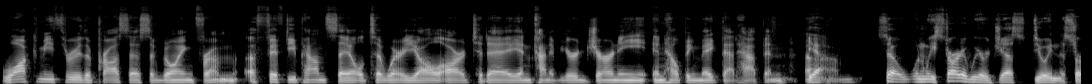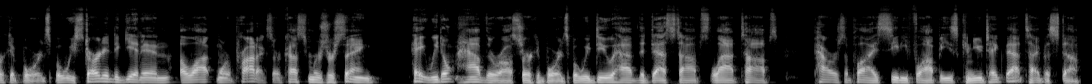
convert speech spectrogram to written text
Walk me through the process of going from a 50 pound sale to where y'all are today, and kind of your journey in helping make that happen. Yeah. Um, so when we started, we were just doing the circuit boards, but we started to get in a lot more products. Our customers were saying, "Hey, we don't have the raw circuit boards, but we do have the desktops, laptops." Power supplies, CD floppies. Can you take that type of stuff?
